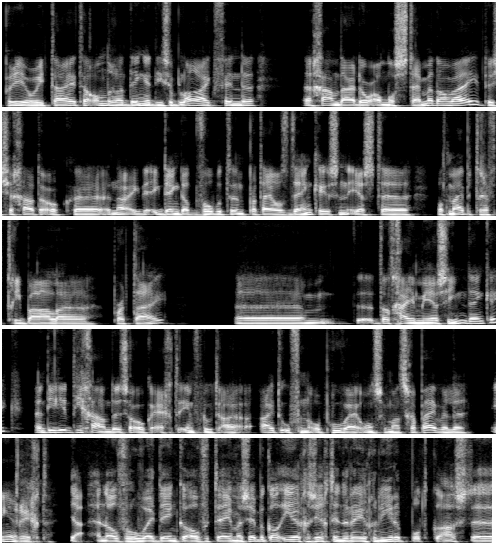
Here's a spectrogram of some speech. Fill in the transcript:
prioriteiten, andere dingen die ze belangrijk vinden gaan daardoor anders stemmen dan wij. Dus je gaat ook, uh, nou, ik, ik, denk dat bijvoorbeeld een partij als Denken is een eerste, wat mij betreft, tribale partij. Uh, dat ga je meer zien, denk ik. En die, die gaan dus ook echt invloed uitoefenen op hoe wij onze maatschappij willen inrichten. Ja, en over hoe wij denken over thema's. Heb ik al eerder gezegd in de reguliere podcast. Uh,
